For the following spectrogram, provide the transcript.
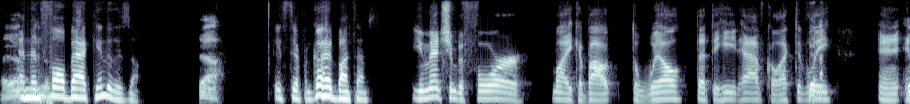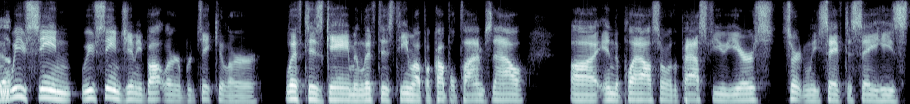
yeah. and then fall back into the zone yeah. It's different. Go ahead, Bontemps. You mentioned before, Mike, about the will that the Heat have collectively. Yeah. And, and yeah. we've seen we've seen Jimmy Butler in particular lift his game and lift his team up a couple times now uh, in the playoffs over the past few years. Certainly safe to say he's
